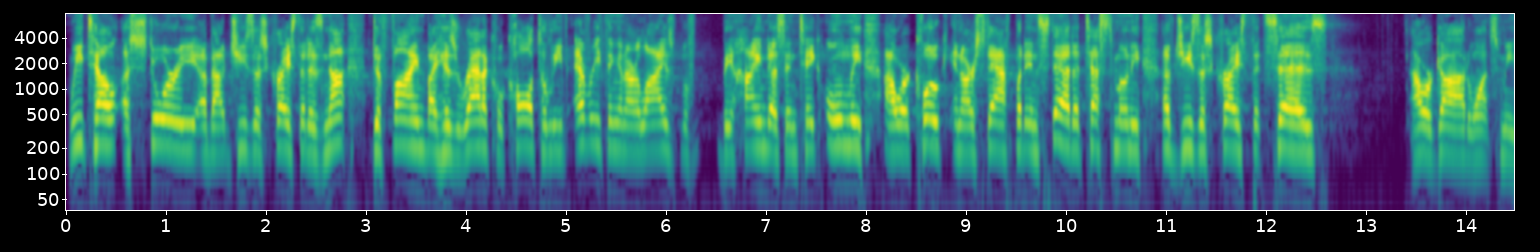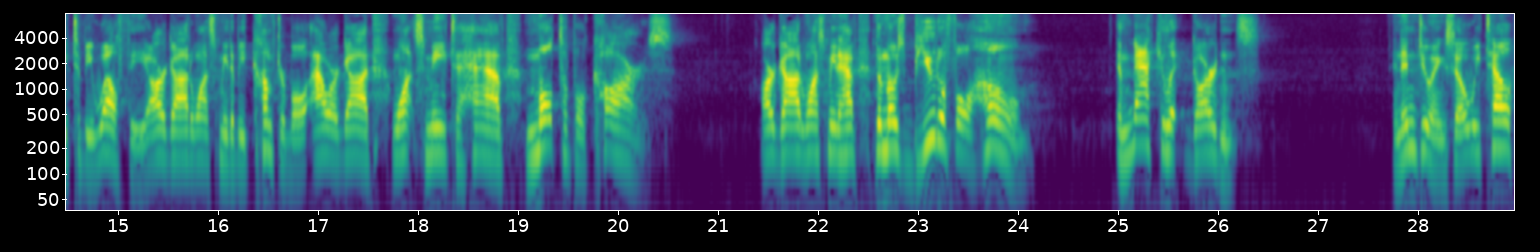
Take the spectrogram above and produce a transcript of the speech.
We tell a story about Jesus Christ that is not defined by his radical call to leave everything in our lives behind us and take only our cloak and our staff, but instead a testimony of Jesus Christ that says, Our God wants me to be wealthy. Our God wants me to be comfortable. Our God wants me to have multiple cars. Our God wants me to have the most beautiful home, immaculate gardens. And in doing so, we tell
